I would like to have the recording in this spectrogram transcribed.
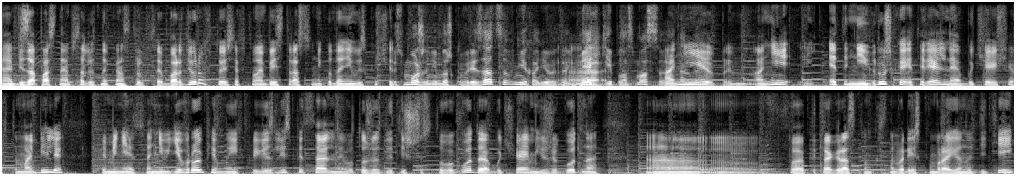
А, Безопасная абсолютно конструкция бордюров, то есть автомобиль с трассы никуда не То выскочит. есть можно немножко врезаться в них, они А, мягкие, пластмассовые. Они, они, это не игрушка, это реальные обучающие автомобили. Применяются они в Европе, мы их привезли специально. И вот уже с 2006 года обучаем ежегодно э, в Петроградском, Красногвардейском районе детей.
